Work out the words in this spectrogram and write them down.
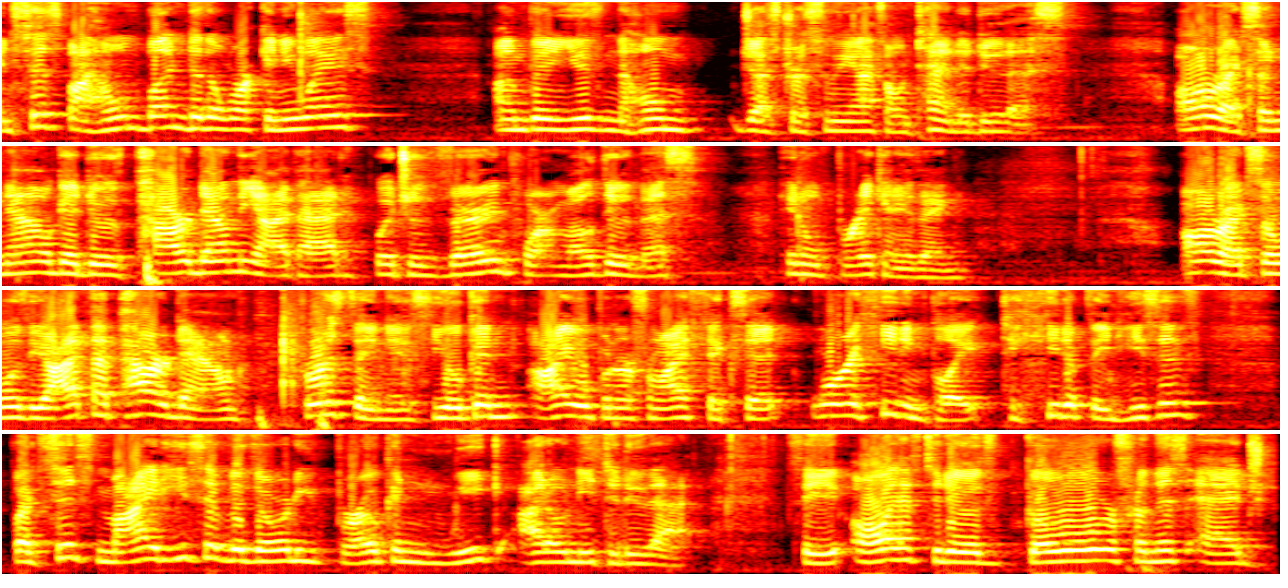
And since my home button doesn't work anyways, I'm going to be using the home gesture from the iPhone 10 to do this. Alright, so now what I'm going to do is power down the iPad, which is very important while doing this. They don't break anything. Alright, so with the iPad powered down, first thing is you'll get an iOpener from iFixit or a heating plate to heat up the adhesive. But since my adhesive is already broken and weak, I don't need to do that. See, all I have to do is go over from this edge,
